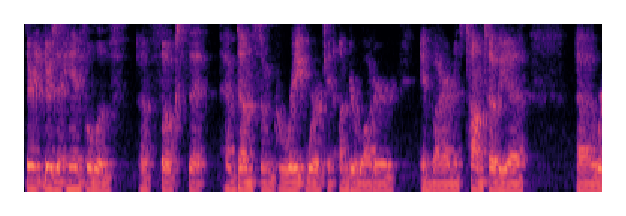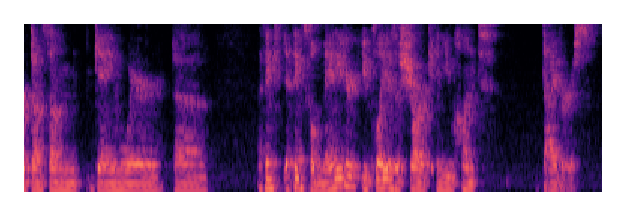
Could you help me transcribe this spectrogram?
There, there's a handful of, of folks that have done some great work in underwater environments. Tom Todia uh, worked on some game where uh, I think I think it's called Maneater. You play as a shark and you hunt divers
